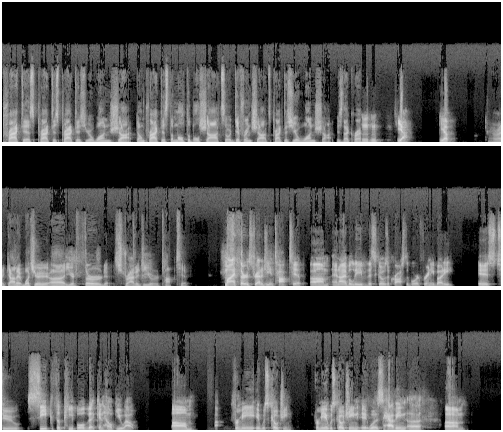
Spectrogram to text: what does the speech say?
Practice, practice, practice your one shot. Don't practice the multiple shots or different shots. Practice your one shot. Is that correct? Mm-hmm. Yeah. Yep. All right, got it. What's your uh, your third strategy or top tip? My third strategy and top tip, um, and I believe this goes across the board for anybody, is to seek the people that can help you out. Um, for me, it was coaching. For me, it was coaching. It was having a, um,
